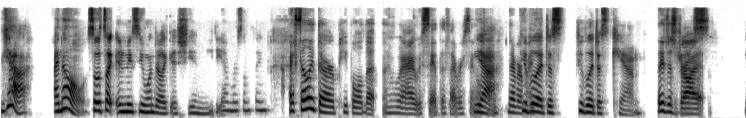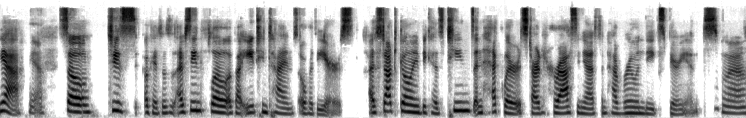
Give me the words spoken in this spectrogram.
Yeah, I know. So it's like, it makes you wonder, like, is she a medium or something? I feel like there are people that oh, I always say this every single Yeah, time. Never People mind. that just, people that just can. They just draw it. Yeah. Yeah. So she's okay. So this is, I've seen Flo about 18 times over the years. I stopped going because teens and hecklers started harassing us and have ruined the experience. Yeah.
